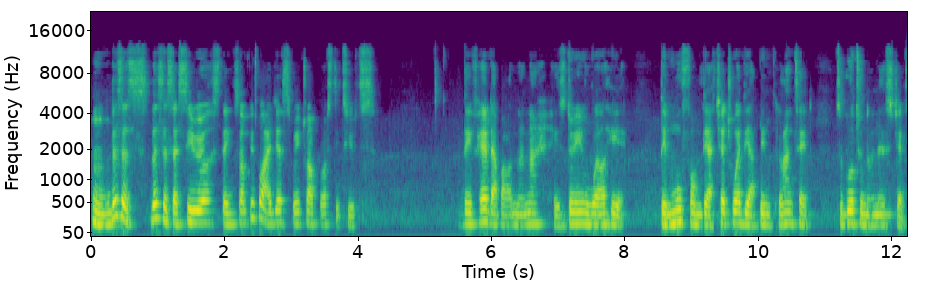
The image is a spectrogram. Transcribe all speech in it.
hmm, This is this is a serious thing. Some people are just spiritual prostitutes. They've heard about Nana is doing well here. They move from their church where they have been planted to go to Nana's church.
